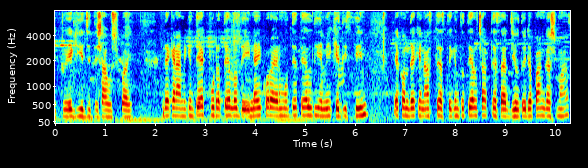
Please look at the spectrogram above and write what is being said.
একটু এগিয়ে যেতে সাহস পায়। দেখেন আমি কিন্তু এক ফোঁটা তেলও দেই নাই, কড়াইয়ের মধ্যে তেল দিয়ে মেখে দিচ্ছি এখন দেখেন আস্তে আস্তে কিন্তু তেল ছাড়তেছে আর যেহেতু এটা পাঙ্গাস মাছ,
